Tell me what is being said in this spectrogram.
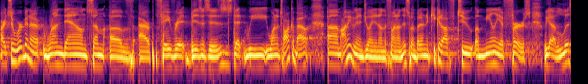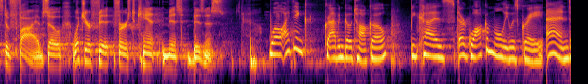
All right, so we're going to run down some of our favorite businesses that we want to talk about. Um, I'm even going to join in on the fun on this one, but I'm going to kick it off to Amelia first. We got a list of five. So, what's your fit first can't miss business? Well, I think Grab and Go Taco because their guacamole was great and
